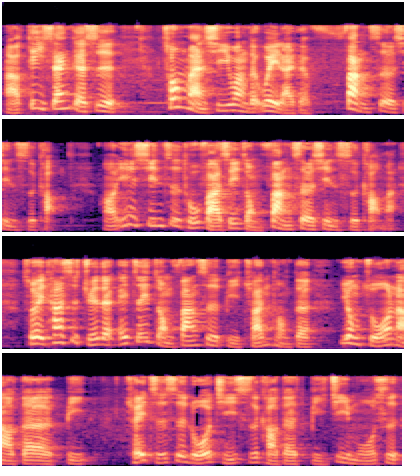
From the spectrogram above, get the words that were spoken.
啊，第三个是充满希望的未来的放射性思考啊，因为心智图法是一种放射性思考嘛，所以他是觉得哎这种方式比传统的用左脑的笔垂直式逻辑思考的笔记模式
